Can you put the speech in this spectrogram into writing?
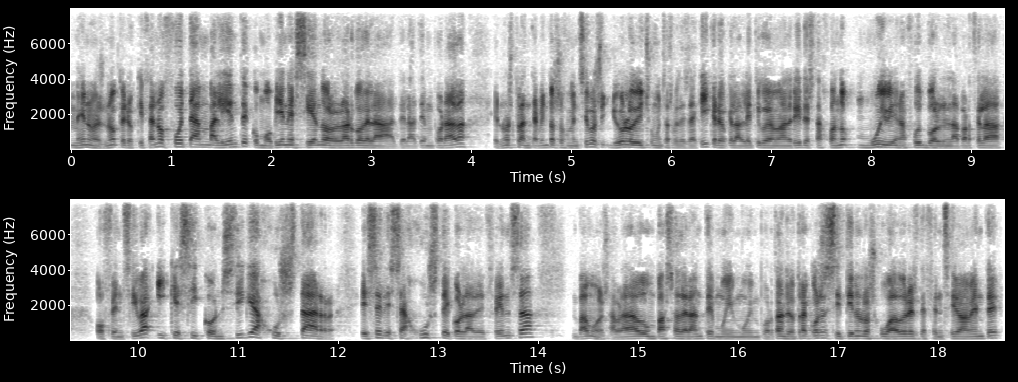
menos, ¿no? Pero quizá no fue tan valiente como viene siendo a lo largo de la, de la temporada en unos planteamientos ofensivos. Yo lo he dicho muchas veces aquí, creo que el Atlético de Madrid está jugando muy bien a fútbol en la parcela ofensiva y que si consigue ajustar ese desajuste con la defensa, vamos, habrá dado un paso adelante muy, muy importante. Otra cosa es si tienen los jugadores defensivamente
